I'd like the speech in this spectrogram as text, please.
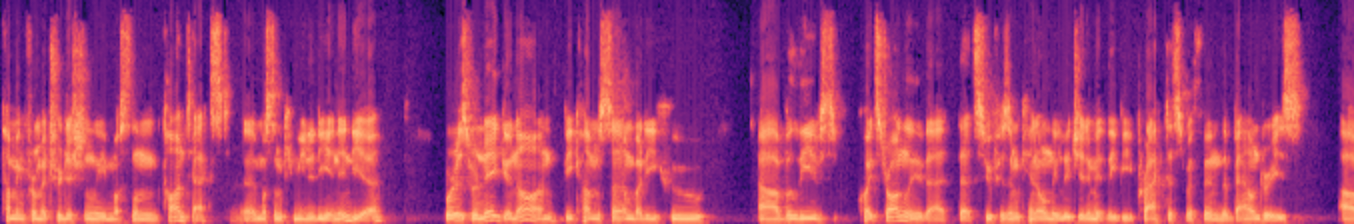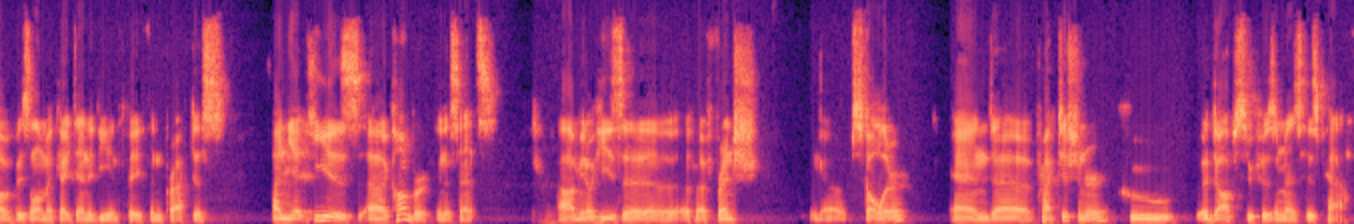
coming from a traditionally Muslim context, a Muslim community in India, whereas Rene Guenon becomes somebody who uh, believes quite strongly that that Sufism can only legitimately be practiced within the boundaries of Islamic identity and faith and practice, and yet he is a convert in a sense. Um, you know, he's a, a French you know, scholar and practitioner who adopts Sufism as his path.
